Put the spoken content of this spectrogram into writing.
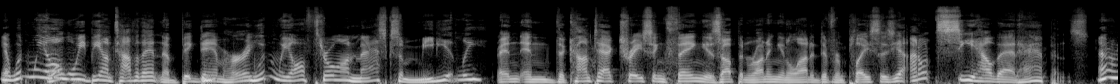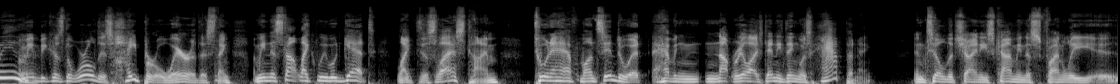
Yeah, wouldn't we all won't we be on top of that in a big damn hurry? Wouldn't we all throw on masks immediately? And and the contact tracing thing is up and running in a lot of different places. Yeah, I don't see how that happens. I don't either. I mean, because the world is hyper aware of this thing. I mean, it's not like we would get like this last time, two and a half months into it, having not realized anything was happening until the Chinese communists finally uh,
